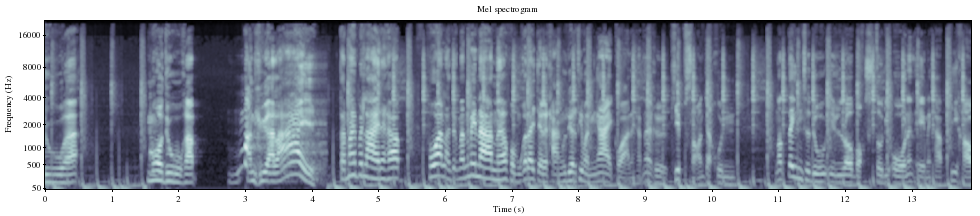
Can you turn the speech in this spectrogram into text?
ดูลฮะโมดูลครับ มันคืออะไร แต่ไม่เป็นไรนะครับ เพราะว่าหลังจากนั้นไม่นานนะครับผมก็ได้เจอทางเลือกที่มันง่ายกว่านะครับนั่นคือคลิปสอนจากคุณ Nothing to do in Roblox Studio นั่นเองนะครับ ที่เขา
